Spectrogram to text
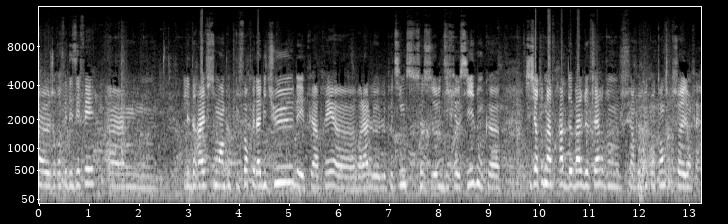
euh, je refais des effets. Euh, les drives sont un peu plus forts que d'habitude et puis après euh, voilà le, putting se solidifie aussi donc c'est surtout ma frappe de balle de fer dont je suis un peu plus contente sur les longs fers.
